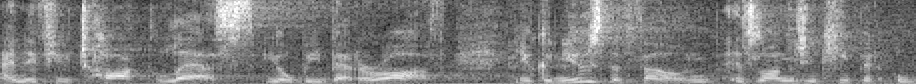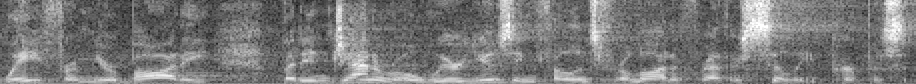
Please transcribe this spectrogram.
and if you talk less, you'll be better off. You can use the phone as long as you keep it away from your body, but in general, we're using phones for a lot of rather silly purposes.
